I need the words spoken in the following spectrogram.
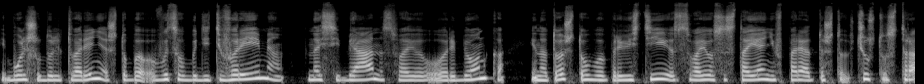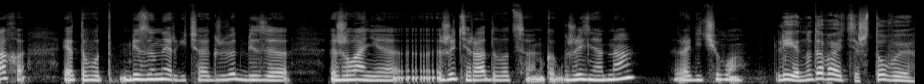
и больше удовлетворения, чтобы высвободить время на себя, на своего ребенка и на то, чтобы привести свое состояние в порядок. То, что чувство страха — это вот без энергии человек живет, без э, желания э, жить и радоваться. Ну, как бы жизнь одна, ради чего? Лия, ну давайте, что вы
